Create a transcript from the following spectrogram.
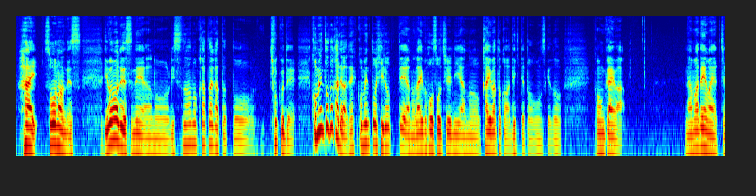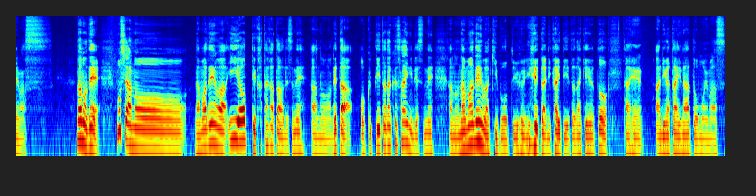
はい、そうなんです。今までですね、あの、リスナーの方々と直で、コメントとかではね、コメントを拾って、あの、ライブ放送中に、あの、会話とかはできてたと思うんですけど、今回は、生電話やっちゃいます。なので、もしあのー、生電話いいよっていう方々はですね、あの、レター送っていただく際にですね、あの、生電話希望というふうにレターに書いていただけると大変ありがたいなと思います。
